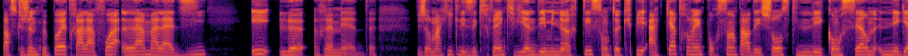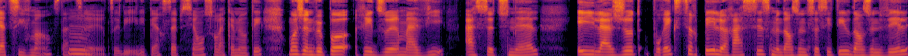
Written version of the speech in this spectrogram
parce que je ne peux pas être à la fois la maladie et le remède. J'ai remarqué que les écrivains qui viennent des minorités sont occupés à 80 par des choses qui les concernent négativement, c'est-à-dire sais, les, les perceptions sur la communauté. Moi, je ne veux pas réduire ma vie à ce tunnel. Et il ajoute, pour extirper le racisme dans une société ou dans une ville,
